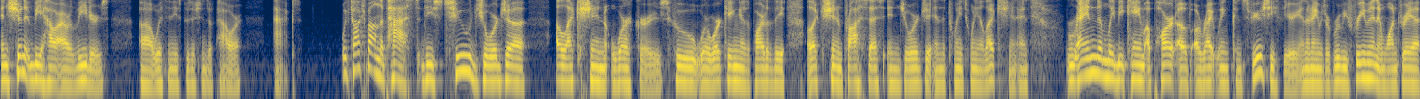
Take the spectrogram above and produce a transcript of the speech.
and shouldn't be how our leaders uh, within these positions of power act. We've talked about in the past these two Georgia election workers who were working as a part of the election process in Georgia in the 2020 election and randomly became a part of a right wing conspiracy theory. And their names were Ruby Freeman and Wandrea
